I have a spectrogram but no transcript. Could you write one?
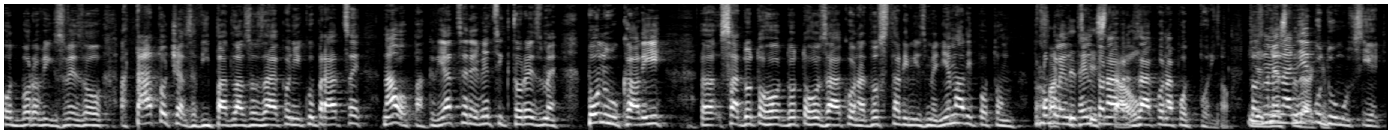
odborových zväzov a táto časť vypadla zo zákonníku práce. Naopak, viaceré veci, ktoré sme ponúkali, eh, sa do toho, do toho zákona dostali. My sme nemali potom problém Faktický tento návrh zákona podporiť. No, to znamená, nebudú musieť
